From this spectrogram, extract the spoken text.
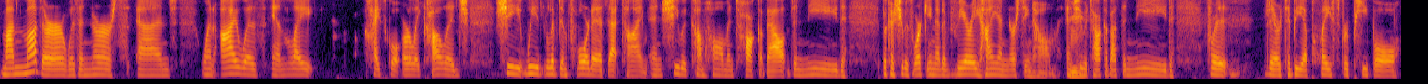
My mother was a nurse, and when I was in late high school, early college, she we lived in Florida at that time, and she would come home and talk about the need because she was working at a very high end nursing home, and she hmm. would talk about the need for there to be a place for people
